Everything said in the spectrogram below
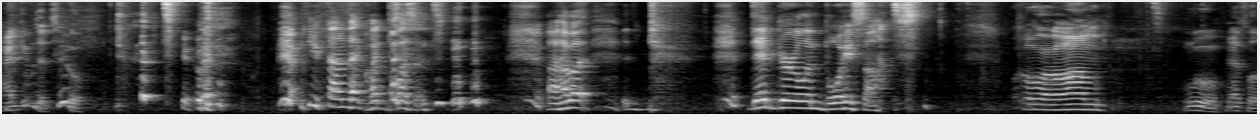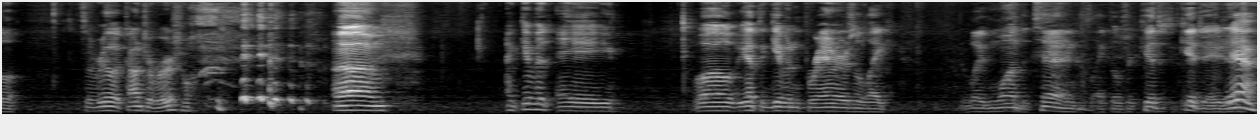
I'd give it a 2. Two. you found that quite pleasant. Uh, how about d- Dead Girl and Boy sauce? Or, um, ooh, that's a, it's a really controversial. um, I give it a, well, you have to give in parameters of like, like 1 to 10, because like those are kids, kids ages. Yeah,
